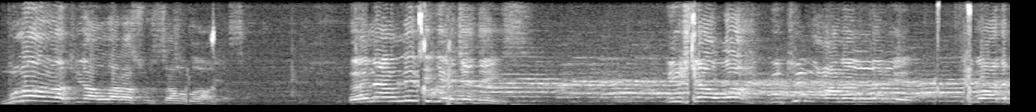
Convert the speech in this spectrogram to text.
Bunu anlatıyor Allah Resulü sallallahu aleyhi ve sellem. Önemli bir gecedeyiz. İnşallah bütün amelleri, ibadet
